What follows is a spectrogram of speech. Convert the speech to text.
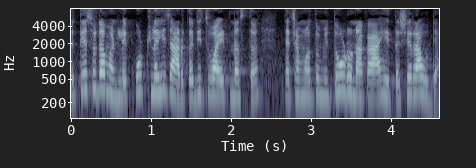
तर ते सुद्धा म्हटले कुठलंही झाड कधीच वाईट नसतं. त्याच्यामुळे तुम्ही तोडू नका आहे तसे राहू द्या.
